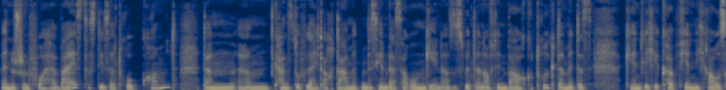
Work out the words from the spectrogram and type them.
Wenn du schon vorher weißt, dass dieser Druck kommt, dann ähm, kannst du vielleicht auch damit ein bisschen besser umgehen. Also es wird dann auf den Bauch gedrückt, damit das kindliche Köpfchen nicht raus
